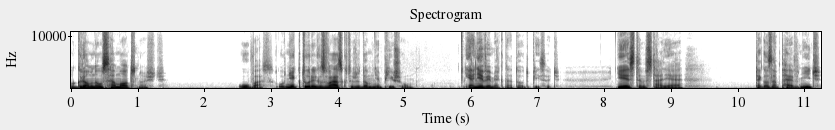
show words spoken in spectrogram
ogromną samotność u Was, u niektórych z Was, którzy do mnie piszą. Ja nie wiem, jak na to odpisać. Nie jestem w stanie tego zapewnić,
